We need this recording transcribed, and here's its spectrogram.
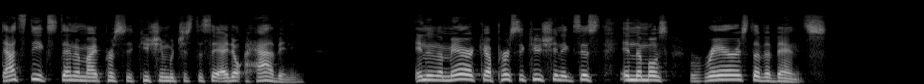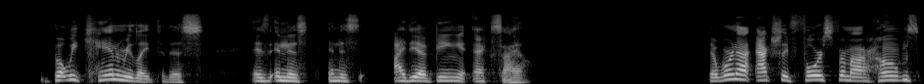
That's the extent of my persecution, which is to say, I don't have any. And in America, persecution exists in the most rarest of events. But we can relate to this is in this, in this idea of being in exile that we're not actually forced from our homes,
